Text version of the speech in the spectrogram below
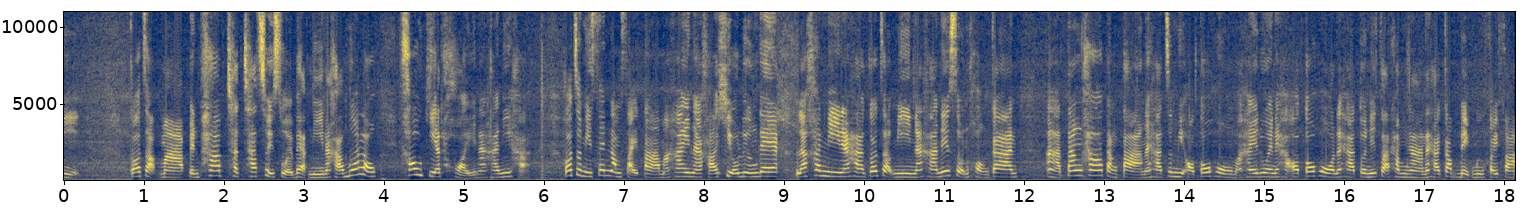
นี่ก็จะมาเป็นภาพชัดๆ สวยๆ แบบนี้นะคะ เมื่อเราเข้าเกียร์ถอยนะคะนี่ค่ะ ก็จะมีเส้นนำสายตามาให้นะคะ เขียวเหลืองแดงและคันนี้นะคะก็จะมีนะคะในส่วนของการตั้งค่าต่างๆนะคะ จะมีออโต้โฮมาให้ด้วยนะคะออโต้โฮนะคะ ตัวนี้จะทำงานนะคะ กับเบรกมือไฟฟ้า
